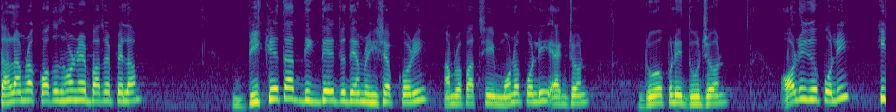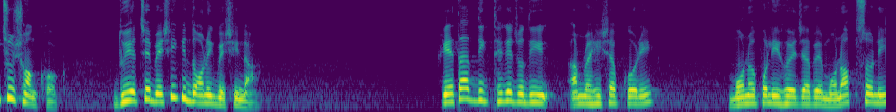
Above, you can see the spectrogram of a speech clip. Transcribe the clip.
তাহলে আমরা কত ধরনের বাজার পেলাম? বিক্রেতার দিক দিয়ে যদি আমরা হিসাব করি, আমরা পাচ্ছি মনোপলি একজন ডুওপলি দুজন অলিগোপলি কিছু সংখ্যক, দুইয়ের চেয়ে বেশি কিন্তু অনেক বেশি না। ক্রেতার দিক থেকে যদি আমরা হিসাব করি মনোপলি হয়ে যাবে মনপসনি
